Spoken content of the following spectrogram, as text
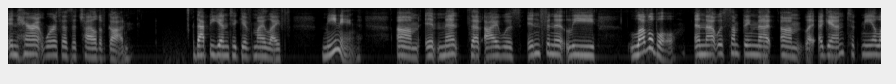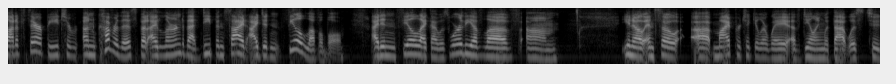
inherent worth as a child of God. That began to give my life meaning. Um, it meant that I was infinitely lovable. And that was something that, um, again, took me a lot of therapy to uncover this. But I learned that deep inside, I didn't feel lovable. I didn't feel like I was worthy of love. Um, you know, and so uh, my particular way of dealing with that was to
